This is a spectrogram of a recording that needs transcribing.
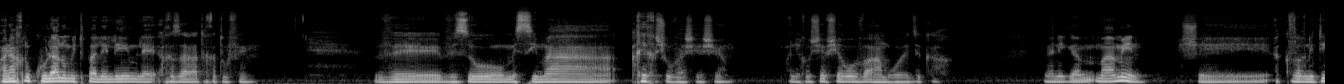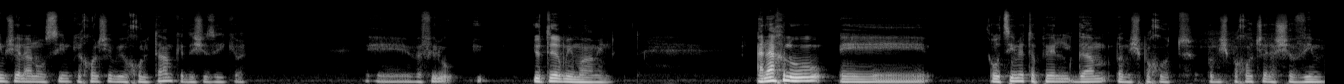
אנחנו כולנו מתפללים להחזרת החטופים. ו, וזו משימה הכי חשובה שיש היום. אני חושב שרוב העם רואה את זה כך. ואני גם מאמין שהקברניטים שלנו עושים ככל שביכולתם כדי שזה יקרה. אה, ואפילו יותר ממאמין. אנחנו אה, רוצים לטפל גם במשפחות, במשפחות של השבים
